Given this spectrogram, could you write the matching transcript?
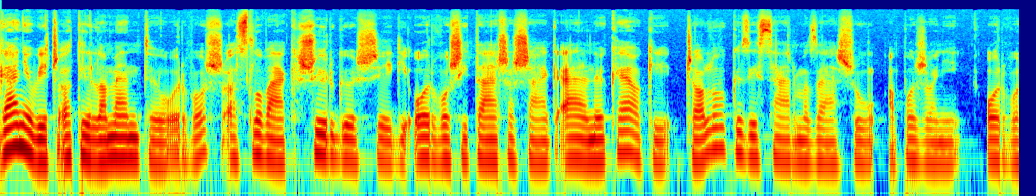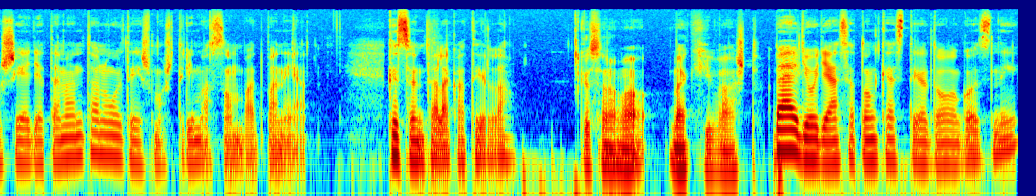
Gányovics Attila mentőorvos, a szlovák sürgősségi orvosi társaság elnöke, aki csalóközi származású, a Pozsonyi Orvosi Egyetemen tanult, és most Rimaszombatban él. Köszöntelek Attila! Köszönöm a meghívást. Belgyógyászaton kezdtél dolgozni,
